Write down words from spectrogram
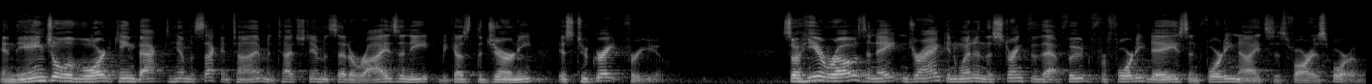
And the angel of the Lord came back to him a second time and touched him and said, Arise and eat, because the journey is too great for you. So he arose and ate and drank and went in the strength of that food for forty days and forty nights as far as Horeb,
